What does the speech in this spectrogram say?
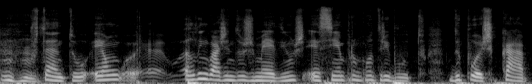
Uhum. Portanto, é um, a linguagem dos médiums é sempre um contributo. Depois cabe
